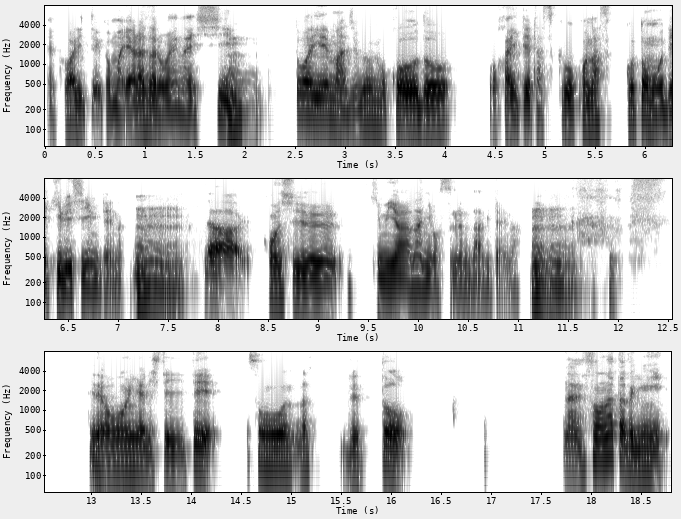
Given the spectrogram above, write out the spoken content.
役割というか、まあやらざるを得ないし、うんとはいえまあ自分もコードを書いてタスクをこなすこともできるし、みたいな。うんじゃあ今週君は何をするんだ、みたいな。うんうん で、ぼんやりしていて、そうなると、なそうなった時に、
